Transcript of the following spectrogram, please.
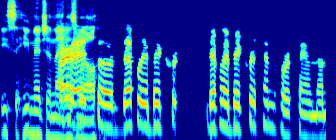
He he mentioned that all as right. well. So definitely a big, definitely a big Chris Hemsworth fan then.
